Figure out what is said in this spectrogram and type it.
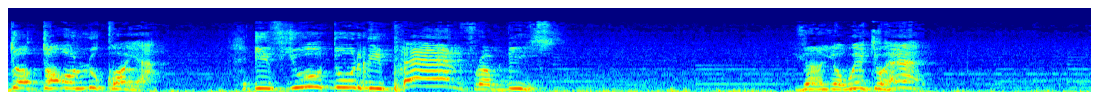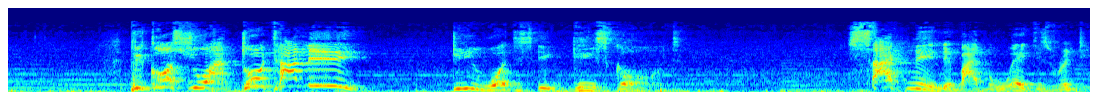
Dr. Olukoya if you do repent from this, you are on your way to hell. Because you are totally doing what is against God. Certainly in the Bible where it is written.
